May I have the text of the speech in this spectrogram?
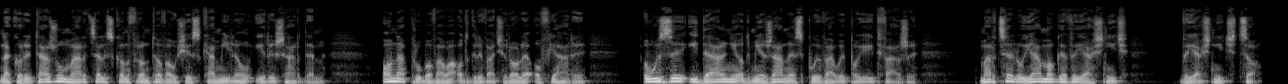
Na korytarzu Marcel skonfrontował się z Kamilą i Ryszardem. Ona próbowała odgrywać rolę ofiary. Łzy idealnie odmierzane spływały po jej twarzy. Marcelu, ja mogę wyjaśnić. Wyjaśnić co?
